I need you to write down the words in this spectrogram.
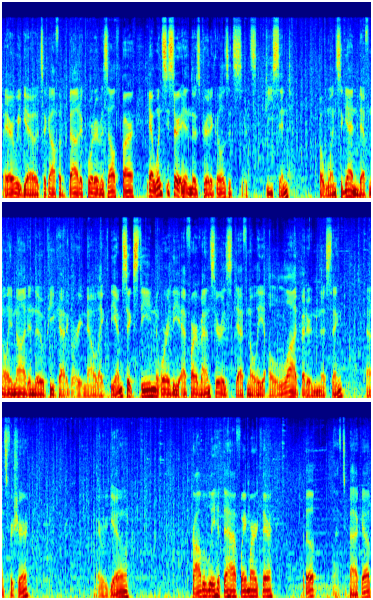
There we go. Took off about a quarter of his health bar. Yeah, once you start hitting those criticals, it's it's decent. But once again, definitely not in the OP category. Now, like, the M16 or the FR Advancer is definitely a lot better than this thing. That's for sure. There we go. Probably hit the halfway mark there. Oh, let's back up.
